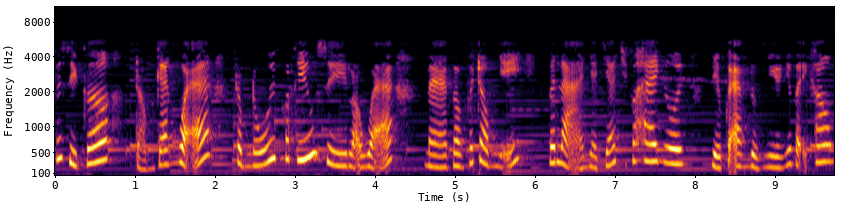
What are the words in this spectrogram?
Cái gì cơ? Trồng cái ăn quả, trồng núi có thiếu gì loại quả mà cần phải trồng nhỉ? Với lại nhà cháu chỉ có hai người, liệu có ăn được nhiều như vậy không?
